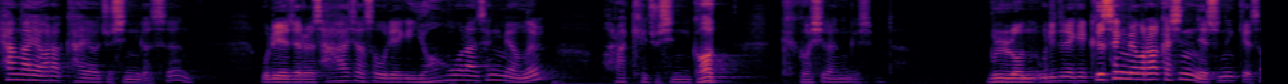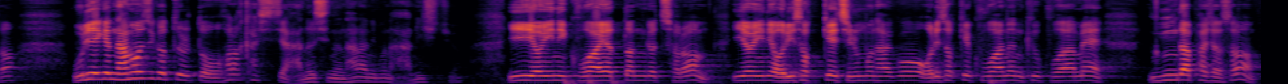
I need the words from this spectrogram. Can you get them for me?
향하여 허락하여 주신 것은 우리의 죄를 사하셔서 우리에게 영원한 생명을 허락해 주신 것 그것이라는 것입니다. 물론 우리들에게 그 생명을 허락하신 예수님께서 우리에게 나머지 것들도 허락하시지 않으시는 하나님은 아니시죠. 이 여인이 구하였던 것처럼 이 여인이 어리석게 질문하고 어리석게 구하는 그 구함에 응답하셔서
